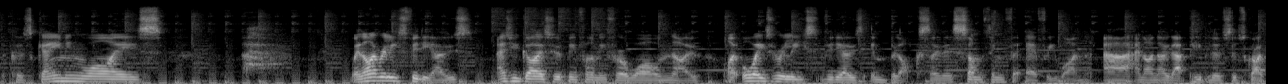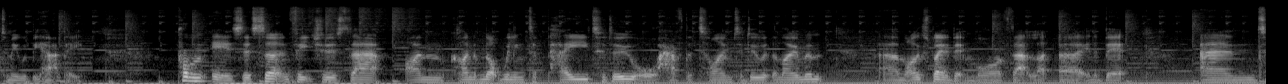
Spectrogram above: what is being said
because gaming wise, when I release videos, as you guys who have been following me for a while know, I always release videos in blocks, so there's something for everyone, uh, and I know that people who have subscribed to me would be happy. Problem is, there's certain features that I'm kind of not willing to pay to do or have the time to do at the moment. Um, I'll explain a bit more of that uh, in a bit. And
